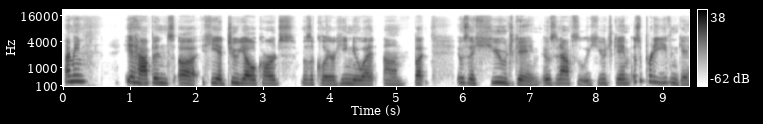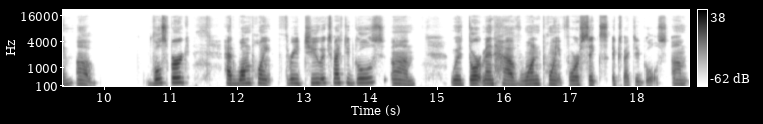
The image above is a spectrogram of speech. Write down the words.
I mean, it happens. Uh, he had two yellow cards. It was a clear. He knew it. Um, but it was a huge game. It was an absolutely huge game. It was a pretty even game. Uh, Wolfsburg had 1.32 expected goals. Um, with Dortmund have 1.46 expected goals. Um,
